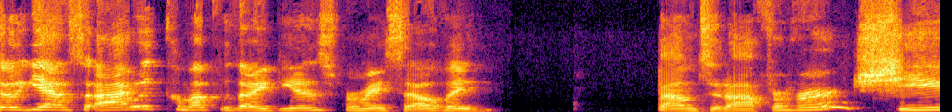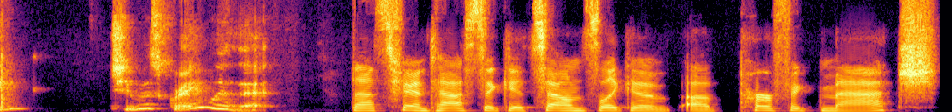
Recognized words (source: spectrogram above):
So, yeah, so I would come up with ideas for myself. I'd bounce it off of her. And she, she was great with it. That's fantastic. It sounds like a, a perfect match.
